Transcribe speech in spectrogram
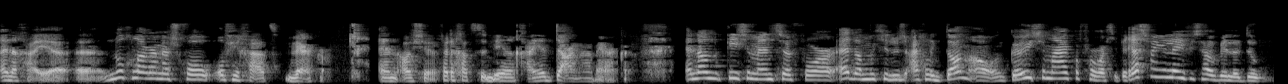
En dan ga je uh, nog langer naar school of je gaat werken. En als je verder gaat studeren, ga je daarna werken. En dan kiezen mensen voor, hè, dan moet je dus eigenlijk dan al een keuze maken voor wat je de rest van je leven zou willen doen.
